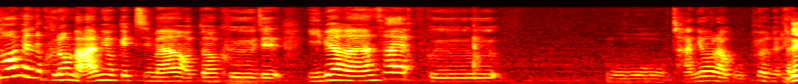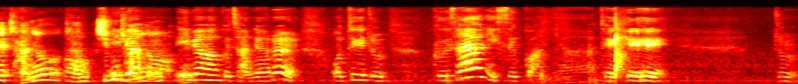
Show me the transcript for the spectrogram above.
처음에는 그런 마음이었겠지만 어떤 그 이제 입양한 사 그 뭐 자녀라고 표현을 해야 네 되나? 자녀 잔, 어, 지금 입양, 자녀 어, 입양한 그 자녀를 어떻게 좀 그 사연이 있을 거 아니야. 되게 좀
